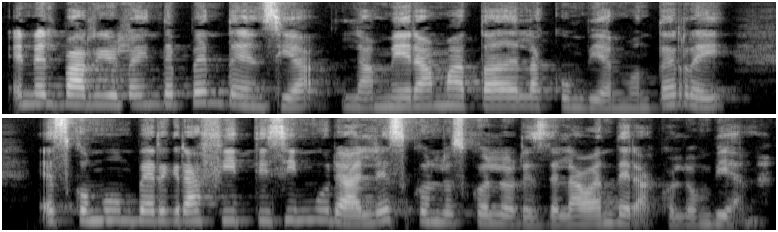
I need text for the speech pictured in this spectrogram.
En el barrio La Independencia, la mera mata de la cumbia en Monterrey, es común ver grafitis y murales con los colores de la bandera colombiana.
